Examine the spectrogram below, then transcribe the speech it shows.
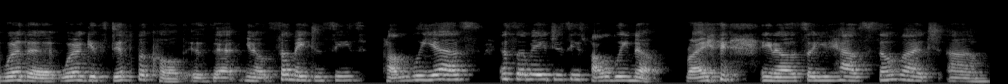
where the where it gets difficult is that, you know, some agencies probably yes, and some agencies probably no, right? you know, so you have so much um,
